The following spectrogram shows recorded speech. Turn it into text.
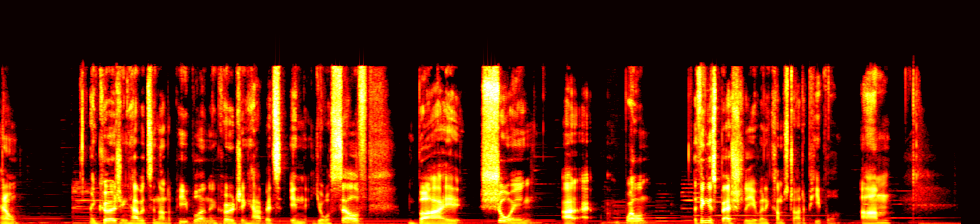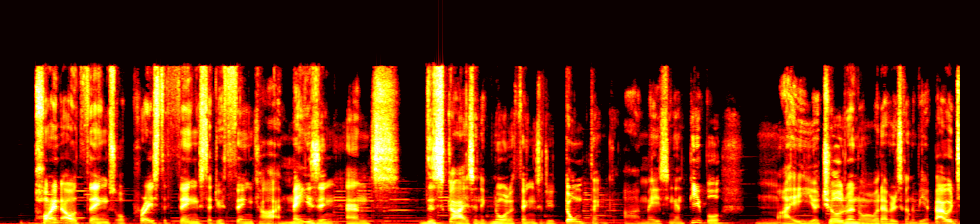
You know, encouraging habits in other people and encouraging habits in yourself by showing. Uh, well, I think especially when it comes to other people. Um, point out things or praise the things that you think are amazing and disguise and ignore the things that you don't think are amazing. And people, mm, i.e., your children or whatever it's going to be about,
